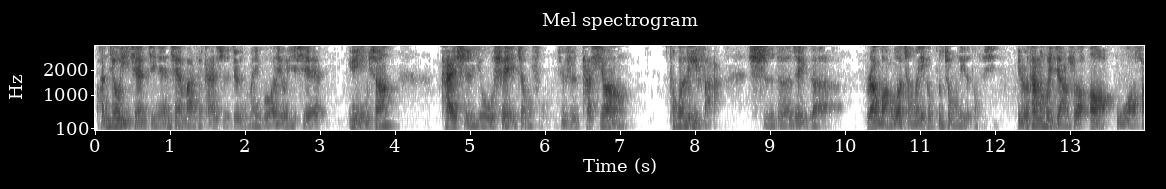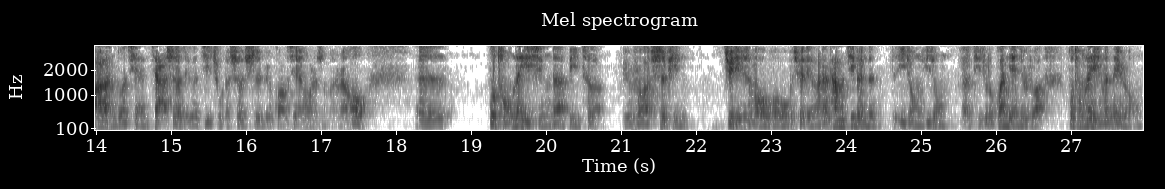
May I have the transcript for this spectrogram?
很久以前，几年前吧，就开始就是美国有一些运营商。开始游说政府，就是他希望通过立法，使得这个让网络成为一个不中立的东西。比如他们会讲说：“哦，我花了很多钱架设这个基础的设施，比如光纤或者什么，然后呃，不同类型的比特，比如说视频，具体是什么我我我不确定啊。但他们基本的一种一种呃提出的观点就是说，不同类型的内容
